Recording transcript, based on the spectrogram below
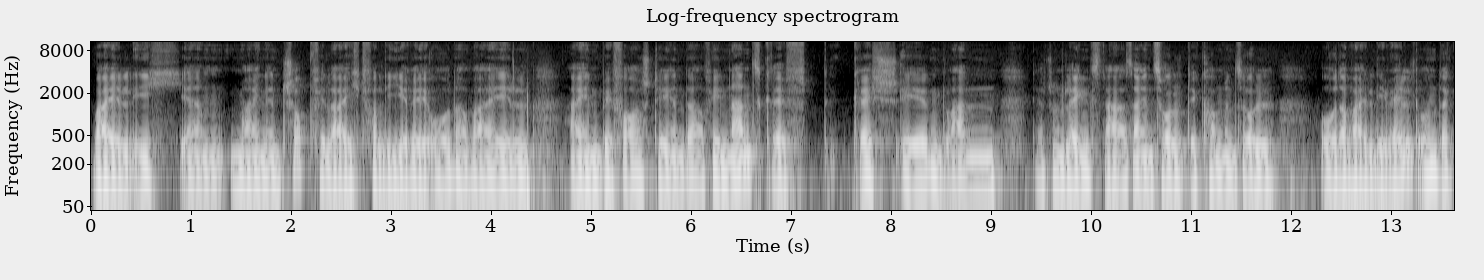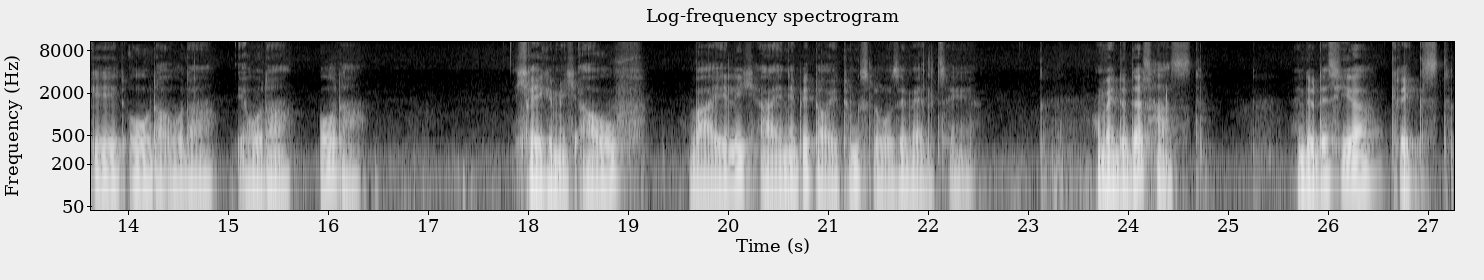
weil ich ähm, meinen Job vielleicht verliere oder weil ein bevorstehender Finanzcrash irgendwann, der schon längst da sein sollte, kommen soll oder weil die Welt untergeht oder oder oder oder. Ich rege mich auf, weil ich eine bedeutungslose Welt sehe. Und wenn du das hast, wenn du das hier kriegst,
